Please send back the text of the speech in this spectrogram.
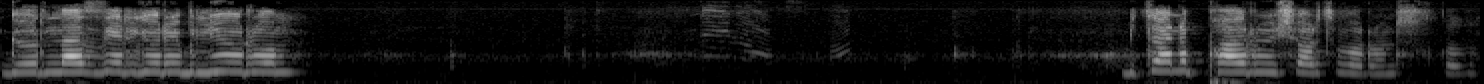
görünmezleri görebiliyorum. Bir tane pyro işareti var onu tıkladım.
